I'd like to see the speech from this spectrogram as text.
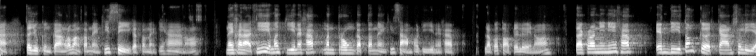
4.5 จะอยู่กึ่งกลางระหว่างตำแหน่งที่ 4 กับตำแหน่งที่5เนาะ ในขณะที่เมื่อกี้นะครับ มันตรงกับตำแหน่งที่ 3 พอดีนะครับ เราก็ตอบได้เลยเนาะ แต่กรณีนี้ครับ MD ต้องเกิดการเฉลี่ย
